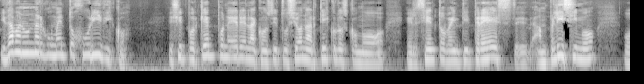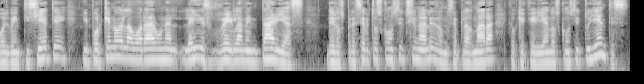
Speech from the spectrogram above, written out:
y daban un argumento jurídico. Es decir, ¿por qué poner en la Constitución artículos como el 123, eh, amplísimo, o el 27, y por qué no elaborar unas leyes reglamentarias de los preceptos constitucionales donde se plasmara lo que querían los constituyentes?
